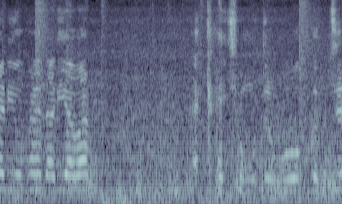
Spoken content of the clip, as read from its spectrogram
ইশারি ওখানে দাঁড়িয়ে আবার একাই সমুদ্র উপভোগ করছে।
